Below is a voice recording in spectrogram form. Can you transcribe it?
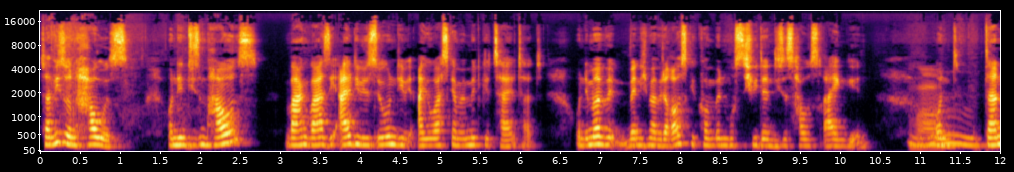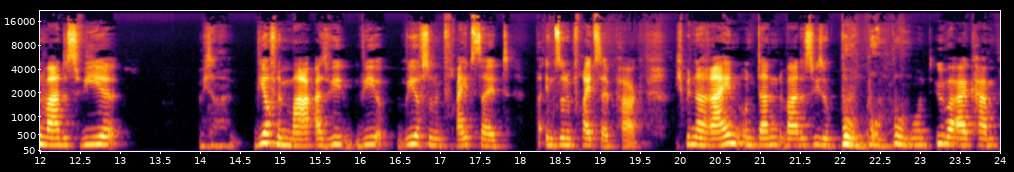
es war wie so ein Haus und in diesem Haus waren quasi all die Visionen, die Ayahuasca mir mitgeteilt hat. Und immer, wenn ich mal wieder rausgekommen bin, musste ich wieder in dieses Haus reingehen. Wow. Und dann war das wie, wie, wie auf einem Markt, also wie, wie, wie auf so einem Freizeit, in so einem Freizeitpark. Ich bin da rein und dann war das wie so bum, bum, bum und überall kamen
